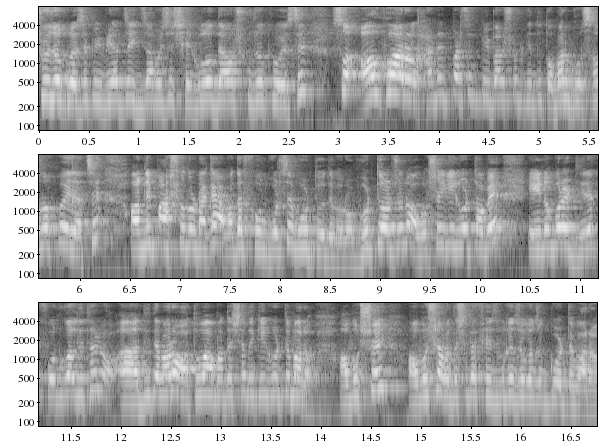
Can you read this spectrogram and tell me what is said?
সুযোগ রয়েছে। প্রিভিয়াস যে এক্সাম হয়েছে, সেগুলো দেওয়ার সুযোগ রয়েছে। So overall hundred percent preparation কিন্তু তোমার গোছানো হয়ে যাচ্ছে। অনলি পাঁচশো টাকা আমাদের ফোন করছে ভর্তি হতে পারো ভর্তি হওয়ার জন্য অবশ্যই কী করতে হবে? এই নম্বরে ডিরেক্ট ফোন কল দিতে হবে দিতে পারো অথবা আমাদের সাথে কী করতে পারো? অবশ্যই অবশ্যই আমাদের সাথে ফেসবুকে যোগাযোগ করতে পারো।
